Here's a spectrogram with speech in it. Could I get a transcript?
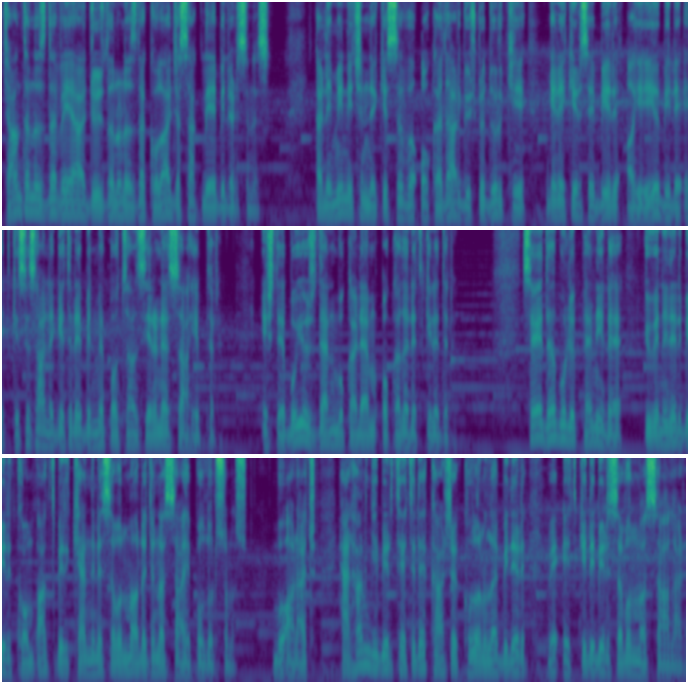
çantanızda veya cüzdanınızda kolayca saklayabilirsiniz. Kalemin içindeki sıvı o kadar güçlüdür ki gerekirse bir ayıyı bile etkisiz hale getirebilme potansiyeline sahiptir. İşte bu yüzden bu kalem o kadar etkilidir. SW Pen ile güvenilir bir kompakt bir kendini savunma aracına sahip olursunuz. Bu araç herhangi bir tehdide karşı kullanılabilir ve etkili bir savunma sağlar.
